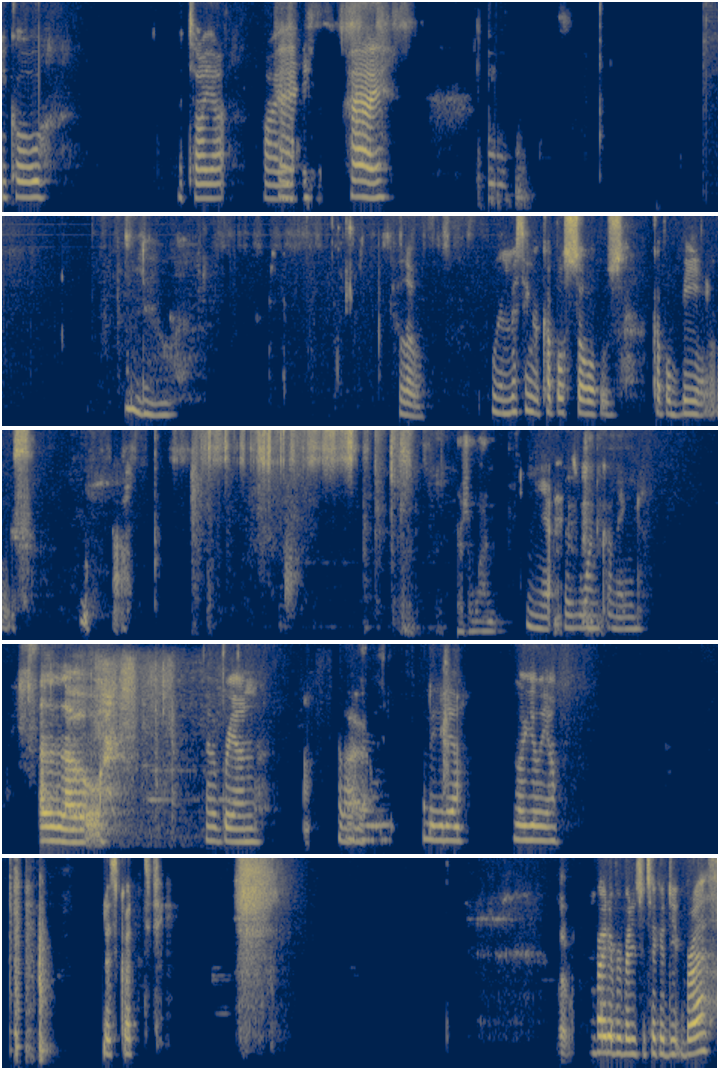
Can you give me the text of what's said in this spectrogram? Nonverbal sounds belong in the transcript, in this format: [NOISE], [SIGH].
Hello, Nicole. Mataya. Hi. Hi. Hi. Hello. Hello. We're missing a couple souls, a couple beings. Ah, There's one. yeah, there's one coming. Hello. Hello, Brian. Hello. Hello, Julia. Hello, Julia. That's good. Hello. Invite everybody to take a deep breath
